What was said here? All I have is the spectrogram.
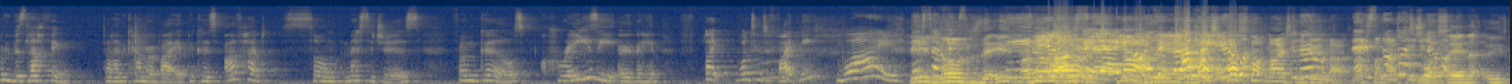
We was laughing behind the camera about it because I've had some messages from girls crazy over him, like wanting to fight me. Why? He said loves it. He, He's he I not don't loves it. Yeah, he No, loves it. yeah, That's that's, that's what? not nice to you be know doing that. That's not not nice nice to to be do doing What, what? saying that he's good,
